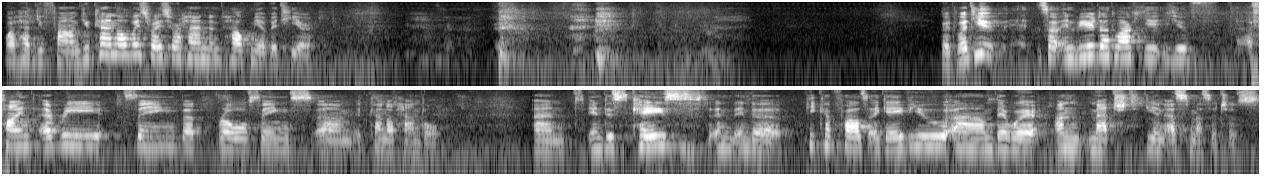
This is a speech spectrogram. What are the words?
What have you found? You can always raise your hand and help me a bit here. Good. What you so in weird.log you you find everything that Bro thinks um, it cannot handle. And in this case, in, in the PCAP files I gave you, um, there were unmatched DNS messages.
